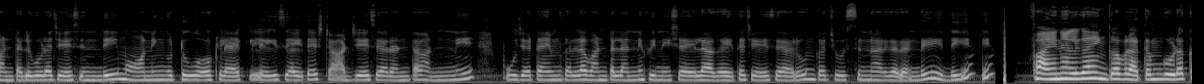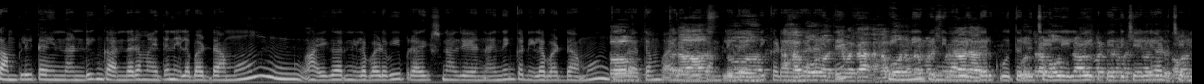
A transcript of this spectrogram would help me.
వంటలు కూడా చేసింది. మార్నింగ్ టూ ఓ క్లాక్కి లేచి అయితే స్టార్ట్ చేశారంట. అన్నీ పూజ టైం కల్లా వంటలన్నీ ఫినిష్ అయ్యేలాగా అయితే చేశారు. ఇంకా చూస్తున్నారు కదండి ఇది. ఫైనల్గా ఇంకా వ్రతం కూడా కంప్లీట్ అయిందండి. ఇంకా అందరం అయితే నిలబడ్డాము. అయ్యగారు నిలబడి ప్రదక్షిణాలు చేయండి అయింది. ఇంకా నిలబడ్డాము. ఇంకా వ్రతం ఫైనల్గా కంప్లీట్ అయింది. ఇక్కడ అయ్యగారు అయితే పిన్ని పిన్ని వాళ్ళ ఇద్దరు కూతురు చెల్లిలు ఇటు పెద్ద చెల్లి అటు చిన్న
